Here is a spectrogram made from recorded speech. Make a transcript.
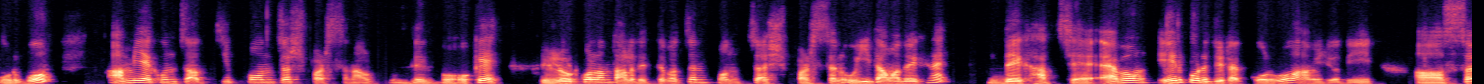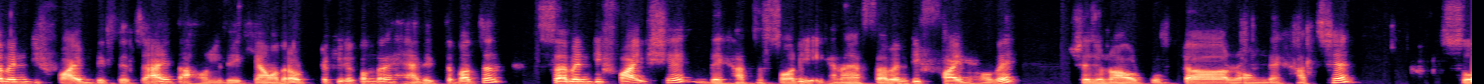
করব, আমি এখন চাচ্ছি পঞ্চাশ পার্সেন্ট আউটপুট দেখব। ওকে রিলোড করলাম, তাহলে দেখতে পাচ্ছেন পঞ্চাশ পার্সেন্ট উইথ আমাদের এখানে দেখাচ্ছে। এবং এরপরে যেটা করব, আমি যদি সেভেন্টি ফাইভ দেখতে চাই, তাহলে দেখি আমাদের আউটপুটটা কীরকম দেখে হ্যাঁ দেখতে পাচ্ছেন সেভেন্টি ফাইভ সে দেখাচ্ছে। সরি এখানে সেভেন্টি ফাইভ হবে, সেজন্য আউটপুটটা রং দেখাচ্ছে। সো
